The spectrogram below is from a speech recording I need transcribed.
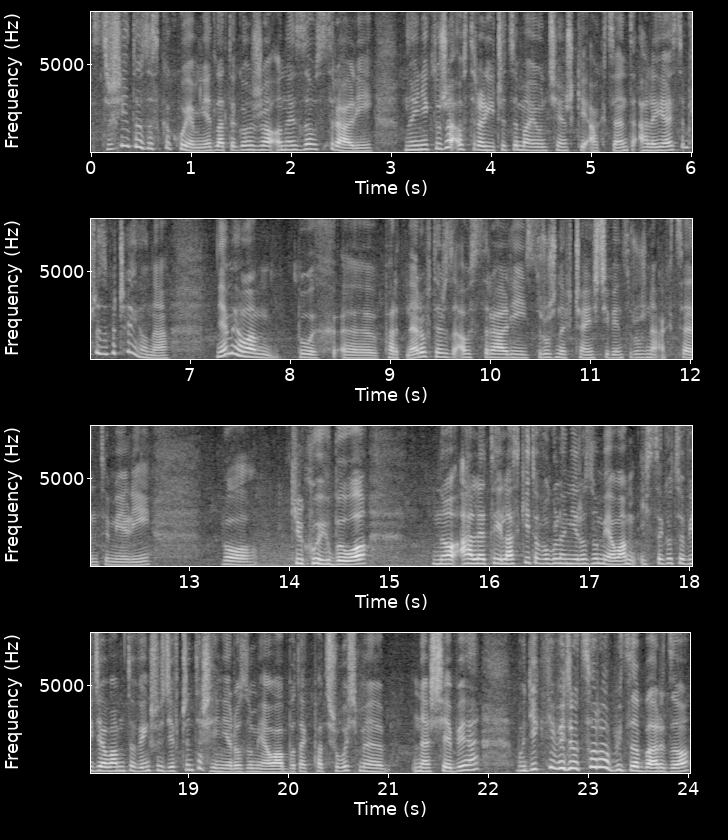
strasznie to zaskakuje mnie, dlatego że ona jest z Australii. No i niektórzy Australijczycy mają ciężki akcent, ale ja jestem przyzwyczajona. Ja miałam byłych e, partnerów też z Australii, z różnych części, więc różne akcenty mieli, bo kilku ich było. No, ale tej laski to w ogóle nie rozumiałam i z tego, co widziałam, to większość dziewczyn też jej nie rozumiała, bo tak patrzyłyśmy na siebie, bo nikt nie wiedział, co robić za bardzo.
